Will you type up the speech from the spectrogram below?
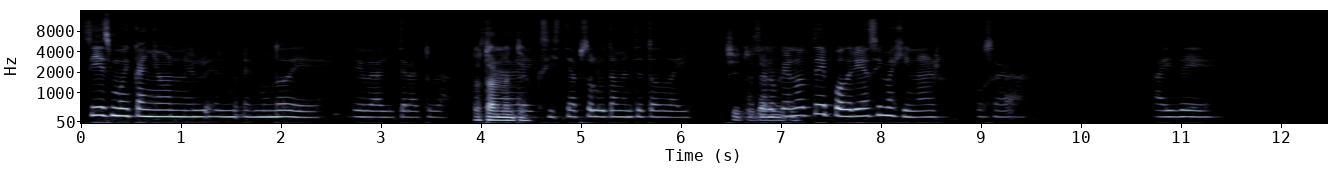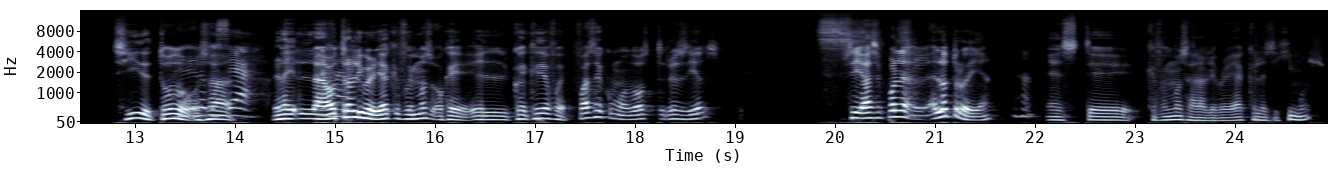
Sí, es muy cañón el, el- el mundo de, de la literatura. O sea, Totalmente. existe absolutamente todo ahí. Sí, O sea, lo que no te podrías imaginar. O sea, hay de. Sí, de todo. de o sea. La, la otra librería que fuimos, ok, el, ¿qué, qué día fue? ¿Fue hace como dos, tres días? Sí, hace, ponle, Sí. el otro día, Ajá. este, que fuimos a la librería que les dijimos,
